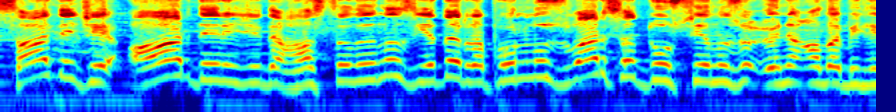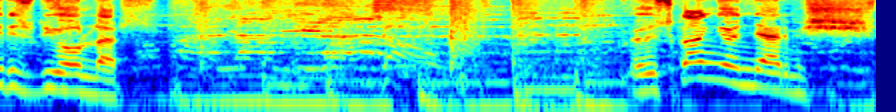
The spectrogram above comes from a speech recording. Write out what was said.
Sadece ağır derecede hastalığınız ya da raporunuz varsa dosyanızı öne alabiliriz diyorlar. Özkan göndermiş.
